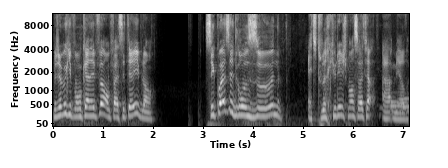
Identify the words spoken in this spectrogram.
Mais j'avoue qu'ils font aucun effort en face, c'est terrible. Hein. C'est quoi cette grosse zone? Eh, tu dois reculer, je pense, ça va faire... Ah, merde.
